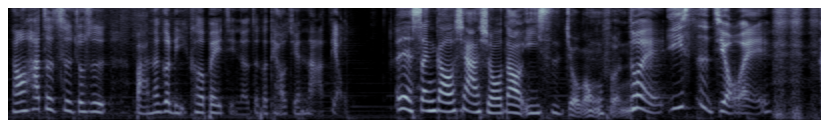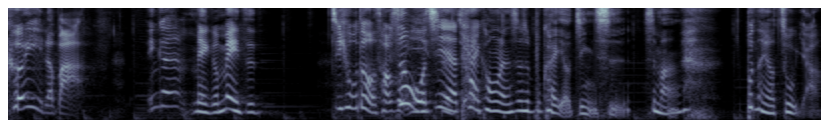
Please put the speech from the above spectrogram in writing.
然后他这次就是把那个理科背景的这个条件拿掉，而且身高下修到一四九公分。对，一四九哎，可以了吧？应该每个妹子几乎都有超过。是我记得太空人是不是不可以有近视？是吗？不能有蛀牙，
